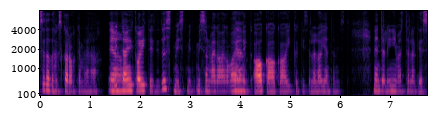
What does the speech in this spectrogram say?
seda tahaks ka rohkem näha. mitte ainult kvaliteedi tõstmist, mis on väga-väga vajalik, aga ka ikkagi selle laiendamist nendele inimestele, kes,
